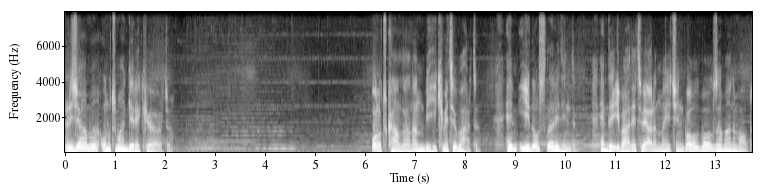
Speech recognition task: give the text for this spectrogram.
Ricamı unutman gerekiyordu. Unutkanlığının bir hikmeti vardı. Hem iyi dostlar edindim hem de ibadet ve arınma için bol bol zamanım oldu.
